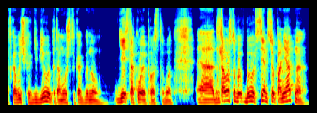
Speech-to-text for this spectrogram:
в кавычках, дебилы, потому что как бы, ну, есть такое просто. Вот. Э, для того, чтобы было всем все понятно,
